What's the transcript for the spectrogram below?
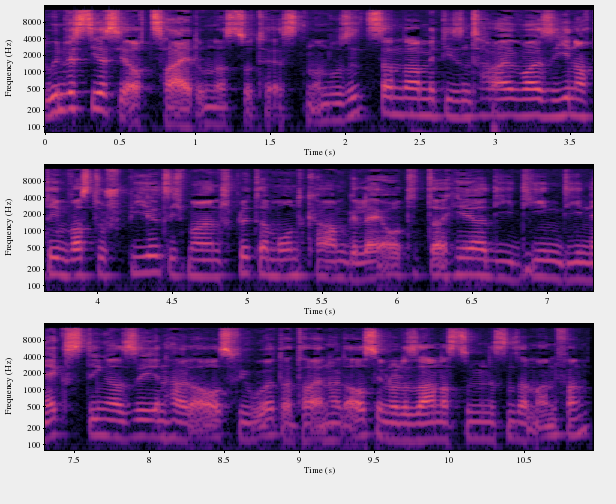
du investierst ja auch Zeit, um das zu testen. Und du sitzt dann da mit diesen teilweise, je nachdem, was du spielst, ich meine, Splittermond kam gelayoutet daher, die, die, die Next-Dinger sehen halt aus, wie Word-Dateien halt aussehen, oder sahen das zumindest am Anfang.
